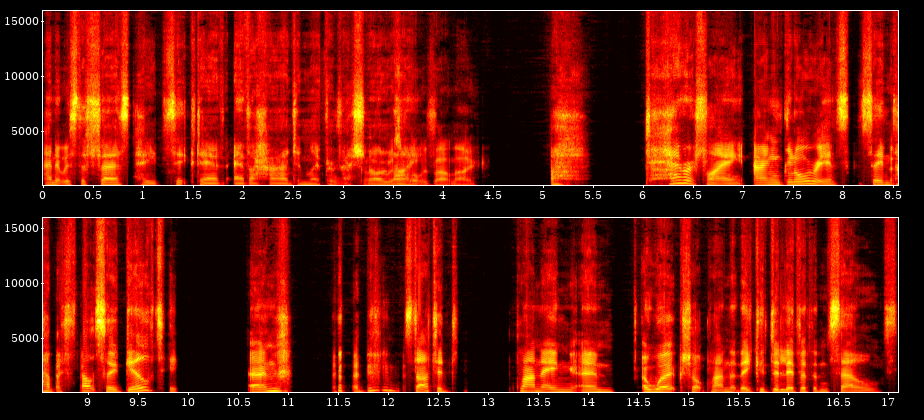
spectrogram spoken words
And it was the first paid sick day I've ever had in my oh, professional oh, life. What was that like? Oh, terrifying and glorious at the same time. I felt so guilty. And started planning um, a workshop plan that they could deliver themselves,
